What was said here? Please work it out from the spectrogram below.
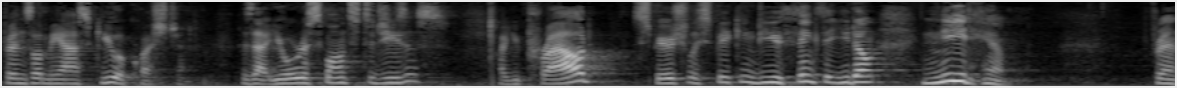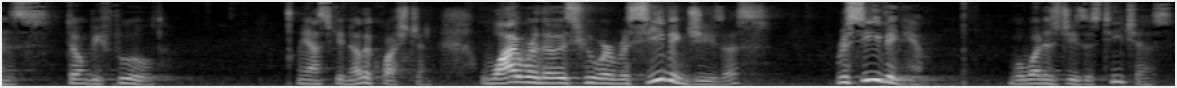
Friends, let me ask you a question. Is that your response to Jesus? Are you proud, spiritually speaking? Do you think that you don't need Him? Friends, don't be fooled. Let me ask you another question. Why were those who were receiving Jesus receiving Him? Well, what does Jesus teach us?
